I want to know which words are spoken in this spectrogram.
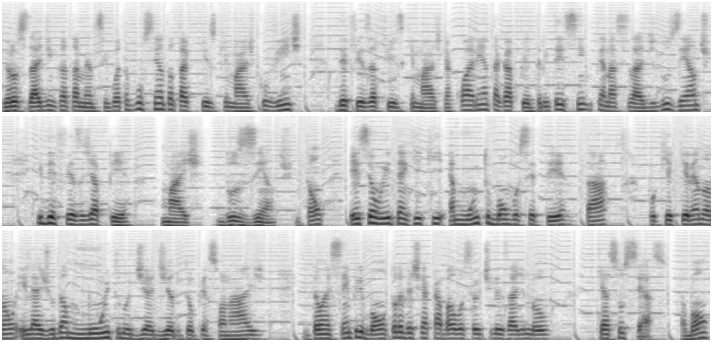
velocidade de encantamento 50%, ataque físico e mágico 20%, defesa física e mágica 40%, HP 35%, tenacidade 200% e defesa de AP mais 200. Então, esse é um item aqui que é muito bom você ter, tá? Porque, querendo ou não, ele ajuda muito no dia a dia do teu personagem. Então, é sempre bom, toda vez que acabar, você utilizar de novo, que é sucesso, tá bom?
